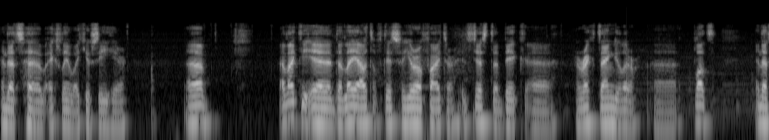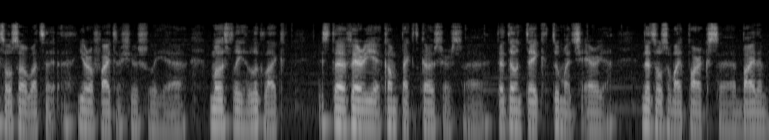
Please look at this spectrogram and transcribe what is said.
and that's uh, actually what you see here. Uh, I like the uh, the layout of this Eurofighter. It's just a big uh, rectangular uh, plot, and that's also what Eurofighters usually mostly look like. It's the very compact coasters that don't take too much area. That's also why parks buy them.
